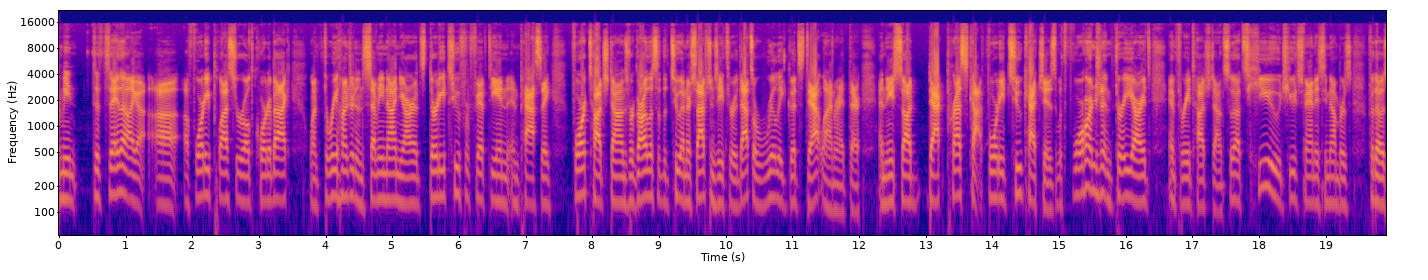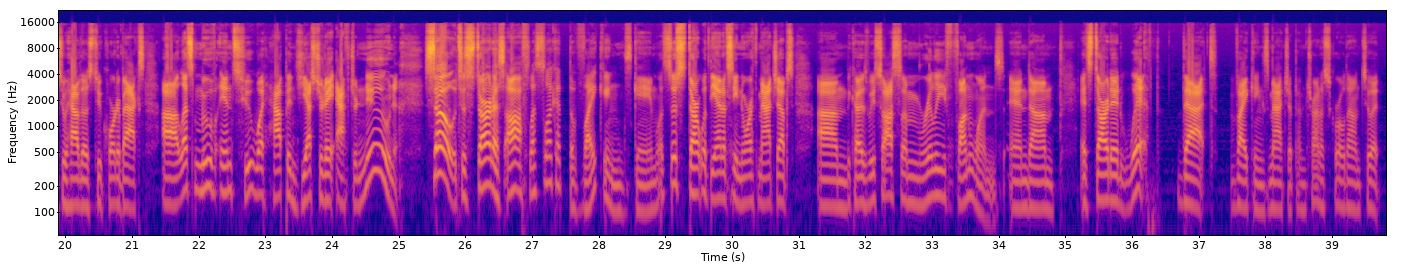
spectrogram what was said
I mean, to say that like a, a 40 plus year old quarterback went 379 yards, 32 for 50 in, in passing, four touchdowns, regardless of the two interceptions he threw. That's a really good stat line right there. And then you saw Dak Prescott, 42 catches with 403 yards and three touchdowns. So that's huge, huge fantasy numbers for those who have those two quarterbacks. Uh, let's move into what happened yesterday afternoon. So to start us off, let's look at the Vikings game. Let's just start with the NFC North matchups um, because we saw some really fun ones. And um, It started with that Vikings matchup. I'm trying to scroll down to it.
